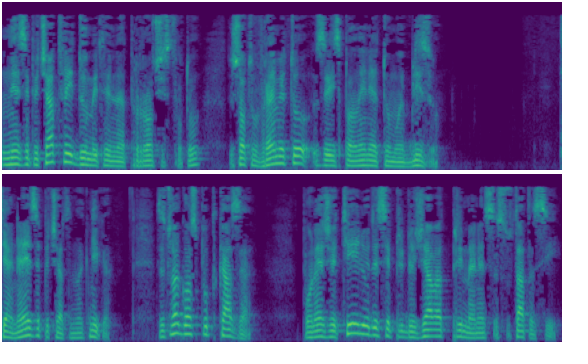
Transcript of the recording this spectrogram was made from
Не запечатвай думите на пророчеството, защото времето за изпълнението му е близо. Тя не е запечатана книга. Затова Господ каза, понеже тия люди се приближават при мене с устата си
